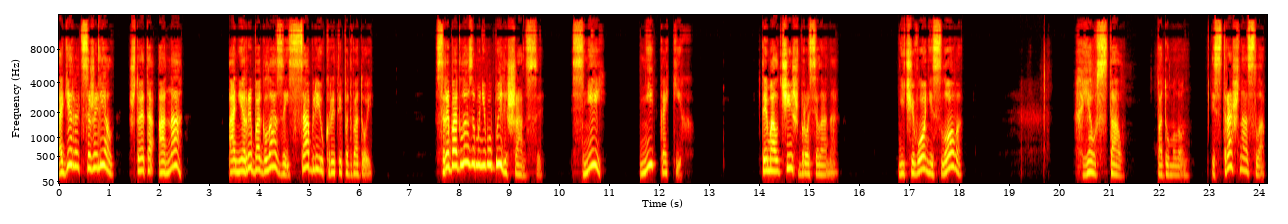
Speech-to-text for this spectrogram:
а Геральт сожалел, что это она, а не рыбоглазый с саблей, укрытой под водой. С рыбоглазом у него были шансы, с ней никаких. — Ты молчишь, — бросила она. — Ничего, ни слова. — Я устал, — подумал он, — и страшно ослаб.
